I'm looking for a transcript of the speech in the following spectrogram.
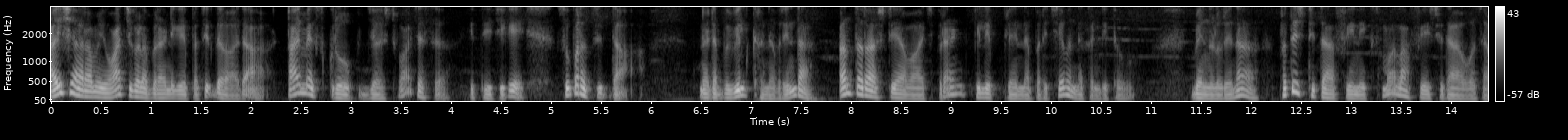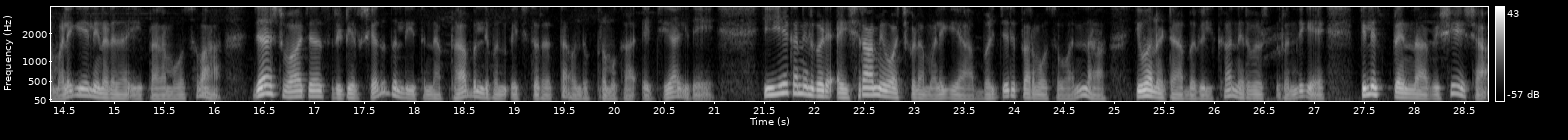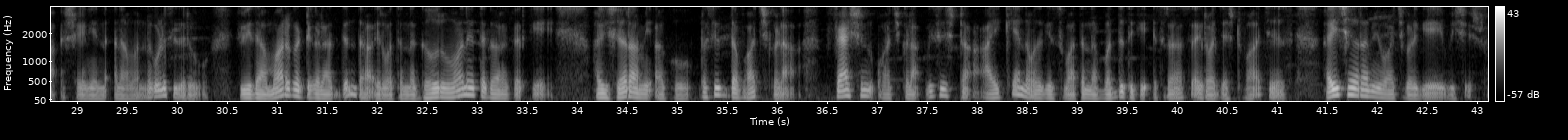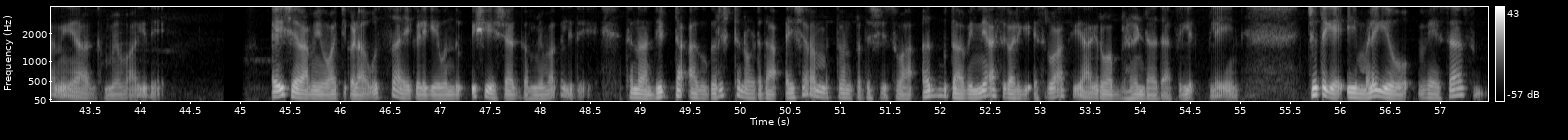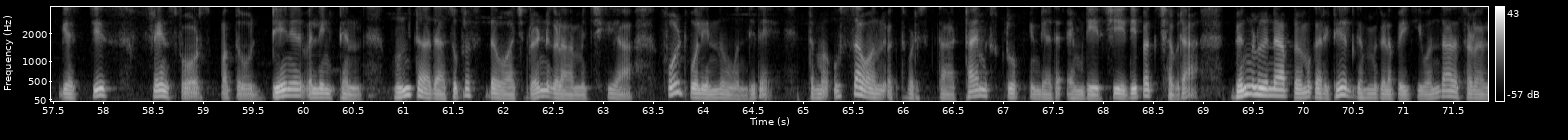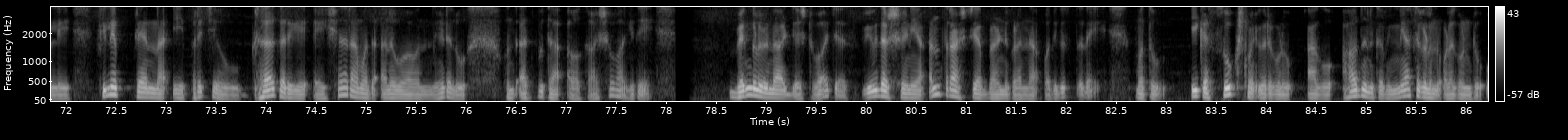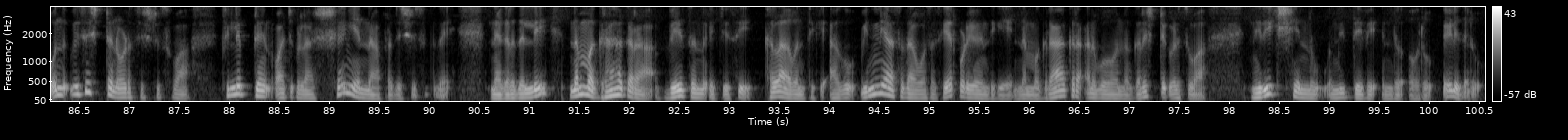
ಐಷಾರಾಮಿ ವಾಚ್ಗಳ ಬ್ರ್ಯಾಂಡಿಗೆ ಪ್ರಸಿದ್ಧವಾದ Timex group just watches ಇತ್ತೀಚೆಗೆ ಸುಪ್ರಸಿದ್ಧ ನಟ ಬಿವಿಲ್ ಖಾನ್ ಅವರಿಂದ ಅಂತಾರಾಷ್ಟ್ರೀಯ ವಾಚ್ ಬ್ರ್ಯಾಂಡ್ ಫಿಲಿಪ್ ಪ್ಲೇನ್ನ ಪರಿಚಯವನ್ನು ಕಂಡಿತು. ಬೆಂಗಳೂರಿನ ಪ್ರತಿಷ್ಠಿತ ಫೀನಿಕ್ಸ್ ಮಾಲ್ ಆಫ್ ಏಷ್ಯಾದ ಹೊಸ ಮಳಿಗೆಯಲ್ಲಿ ನಡೆದ ಈ ಪ್ರಾರಂಭೋತ್ಸವ ಜಸ್ಟ್ ವಾಚಸ್ ರಿಟೇಲ್ ಕ್ಷೇತ್ರದಲ್ಲಿ ತನ್ನ ಪ್ರಾಬಲ್ಯವನ್ನು ಹೆಚ್ಚಿಸಿದತ್ತ ಒಂದು ಪ್ರಮುಖ ಹೆಜ್ಜೆಯಾಗಿದೆ. ಈ ಏಕ ನಿಲುಗಡೆ ಐಷಾರಾಮಿ ವಾಚ್ಗಳ ಮಳಿಗೆಯ ಭರ್ಜರಿ ಪ್ರಾರಂಭೋತ್ಸವವನ್ನು ಯುವ ನಟ ಬವಿಲ್ಕಾ ನೆರವೇರಿಸುವುದರೊಂದಿಗೆ ಫಿಲಿಪ್ಸ್ ಪ್ಲೇನ್ನ ವಿಶೇಷ ಶ್ರೇಣಿಯನ್ನು ಅನಾವರಣಗೊಳಿಸಿದರು. ವಿವಿಧ ಮಾರುಕಟ್ಟೆಗಳಾದ್ಯಂತ ಇರುವ ತನ್ನ ಗೌರವಾನ್ವಿತ ಗ್ರಾಹಕರಿಗೆ ಐಷಾರಾಮಿ ಹಾಗೂ ಪ್ರಸಿದ್ಧ ವಾಚ್ಗಳ, ಫ್ಯಾಷನ್ ವಾಚ್ಗಳ ವಿಶಿಷ್ಟ ಆಯ್ಕೆಯನ್ನು ಒದಗಿಸುವ ತನ್ನ ಬದ್ಧತೆಗೆ ಹೆಸರಾಗಿರುವ ಜಸ್ಟ್ ವಾಚಸ್ ಐಷಾರಾಮಿ ವಾಚ್ಗಳಿಗೆ ವಿಶೇಷನೀಯ ಗಮ್ಯವಾಗಿದೆ. ಐಷಾರಾಮಿ ವಾಚ್ಗಳ ಉತ್ಸಾಹಿಗಳಿಗೆ ಒಂದು ವಿಶೇಷ ಗಮ್ಯವಾಗಲಿದೆ. ತನ್ನ ದಿಟ್ಟ ಹಾಗೂ ಗರಿಷ್ಠ ನೋಟದ ಐಷಾರಾಮ್ಯತ್ವವನ್ನು ಪ್ರದರ್ಶಿಸುವ ಅದ್ಭುತ ವಿನ್ಯಾಸಗಳಿಗೆ ಹೆಸರುವಾಸಿಯಾಗಿರುವ ಬ್ರ್ಯಾಂಡ್ ಆದ ಫಿಲಿಪ್ ಪ್ಲೇನ್ ಜೊತೆಗೆ ಈ ಮಳಿಗೆಯು ವೆಸಾಸ್, ಗೆಸ್ಜಿಸ್, ಫ್ಲೇನ್ ಸ್ಪೋರ್ಟ್ಸ್ ಮತ್ತು ಡೇನಿಯಲ್ ವೆಲ್ಲಿಂಗ್ಟನ್ ಮುಂತಾದ ಸುಪ್ರಸಿದ್ಧ ವಾಚ್ ಬ್ರ್ಯಾಂಡ್ಗಳ ಮೆಚ್ಚುಗೆಯ ಪೋರ್ಟ್ಫೋಲಿಯನ್ನು ಹೊಂದಿದೆ. ತಮ್ಮ ಉತ್ಸಾಹವನ್ನು ವ್ಯಕ್ತಪಡಿಸುತ್ತಾ ಟೈಮ್ಸ್ ಗ್ರೂಪ್ ಇಂಡಿಯಾದ ಎಂ ಡಿ ಶ್ರೀ ದೀಪಕ್ ಛಬ್ರಾ, ಬೆಂಗಳೂರಿನ ಪ್ರಮುಖ ರಿಟೇಲ್ ಗಮ್ಯಗಳ ಪೈಕಿ ಒಂದಾದ ಸ್ಥಳದಲ್ಲಿ ಫಿಲಿಪ್ ಪ್ಲೇನ್ನ ಈ ಪರಿಚಯವು ಗ್ರಾಹಕರಿಗೆ ಐಷಾರಾಮದ ಅನುಭವವನ್ನು ನೀಡಲು ಒಂದು ಅದ್ಭುತ ಅವಕಾಶವಾಗಿದೆ. ಬೆಂಗಳೂರಿನ ಜಸ್ಟ್ ವಾಚಸ್ ವಿವಿಧ ಶ್ರೇಣಿಯ ಅಂತಾರಾಷ್ಟ್ರೀಯ ಬ್ರ್ಯಾಂಡ್ಗಳನ್ನು ಒದಗಿಸುತ್ತದೆ ಮತ್ತು ಈಗ ಸೂಕ್ಷ್ಮ ವಿವರಗಳು ಹಾಗೂ ಆಧುನಿಕ ವಿನ್ಯಾಸಗಳನ್ನು ಒಳಗೊಂಡು ಒಂದು ವಿಶಿಷ್ಟ ನೋಡ ಸೃಷ್ಟಿಸುವ ಫಿಲಿಪ್ಟೈನ್ ವಾಚ್ಗಳ ಶ್ರೇಣಿಯನ್ನು ಪ್ರದರ್ಶಿಸುತ್ತದೆ. ನಗರದಲ್ಲಿ ನಮ್ಮ ಗ್ರಾಹಕರ ಬೇಸನ್ನು ಹೆಚ್ಚಿಸಿ ಕಲಾವಂತಿಕೆ ಹಾಗೂ ವಿನ್ಯಾಸದ ಹೊಸ ಸೇರ್ಪಡೆಯೊಂದಿಗೆ ನಮ್ಮ ಗ್ರಾಹಕರ ಅನುಭವವನ್ನು ಗರಿಷ್ಠಗೊಳಿಸುವ ನಿರೀಕ್ಷೆಯನ್ನು ಹೊಂದಿದ್ದೇವೆ ಎಂದು ಅವರು ಹೇಳಿದರು.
